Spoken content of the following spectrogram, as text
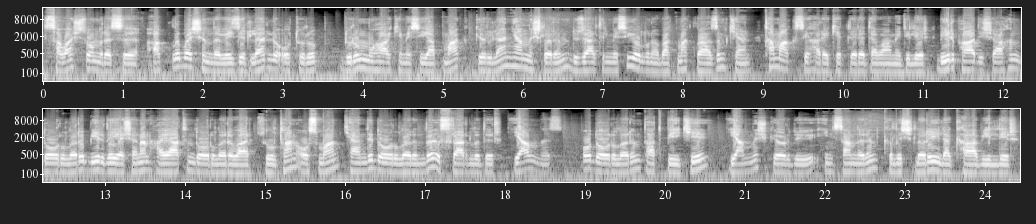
Savaş sonrası aklı başında vezirlerle oturup durum muhakemesi yapmak, görülen yanlışların düzeltilmesi yoluna bakmak lazımken tam aksi hareketlere devam edilir. Bir padişahın doğruları bir de yaşanan hayatın doğruları var. Sultan Osman kendi doğrularında ısrarlıdır. Yalnız o doğruların tatbiki yanlış gördüğü insanların kılıçlarıyla kabildir.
